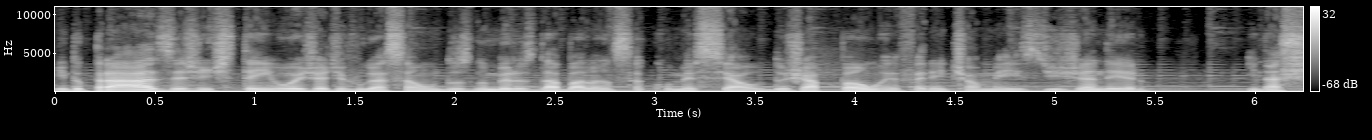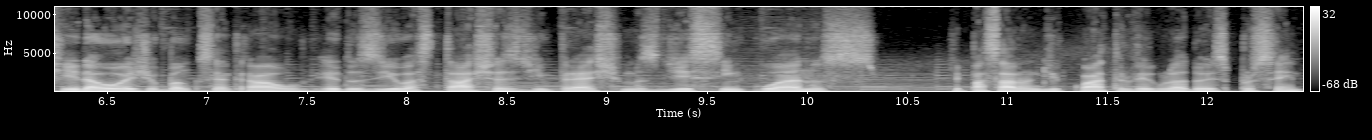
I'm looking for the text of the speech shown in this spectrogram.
Indo para a Ásia, a gente tem hoje a divulgação dos números da balança comercial do Japão, referente ao mês de janeiro. E na China, hoje, o Banco Central reduziu as taxas de empréstimos de 5 anos que passaram de 4,2%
